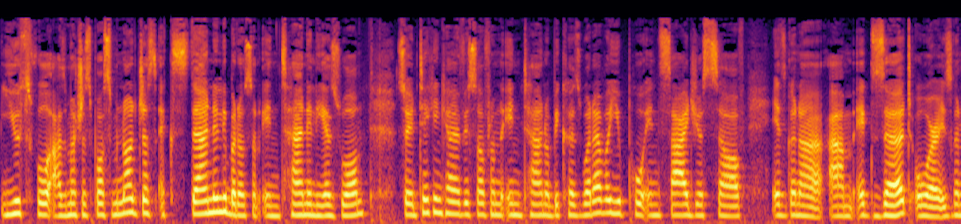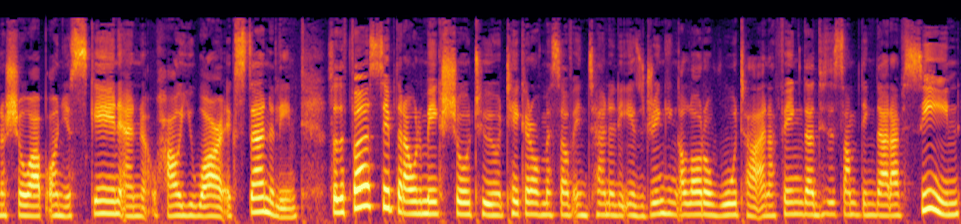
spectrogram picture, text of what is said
useful as much as possible, not just externally, but also internally as well. So taking care of yourself from the internal because whatever you put inside yourself is gonna um, exert or is gonna show up on your skin and how you are externally. So the first tip that I want to make sure to take care of myself internally is drinking a lot of water. And I think that this is something that I've seen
